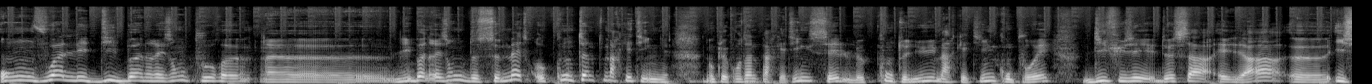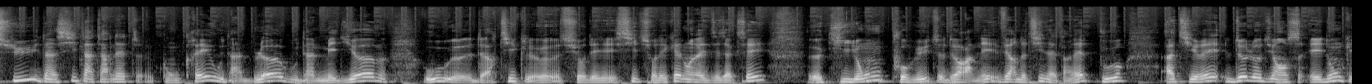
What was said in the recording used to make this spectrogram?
on voit les dix bonnes raisons pour euh, euh bonnes raisons de se mettre au content marketing. Donc le content marketing, c'est le contenu marketing qu'on pourrait diffuser de ça et là, euh, issu d'un site internet concret ou d'un blog ou d'un médium ou euh, d'articles sur des sites sur lesquels on a des accès qui ont pour but de ramener vers notre site internet pour attirer de l'audience. Et donc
